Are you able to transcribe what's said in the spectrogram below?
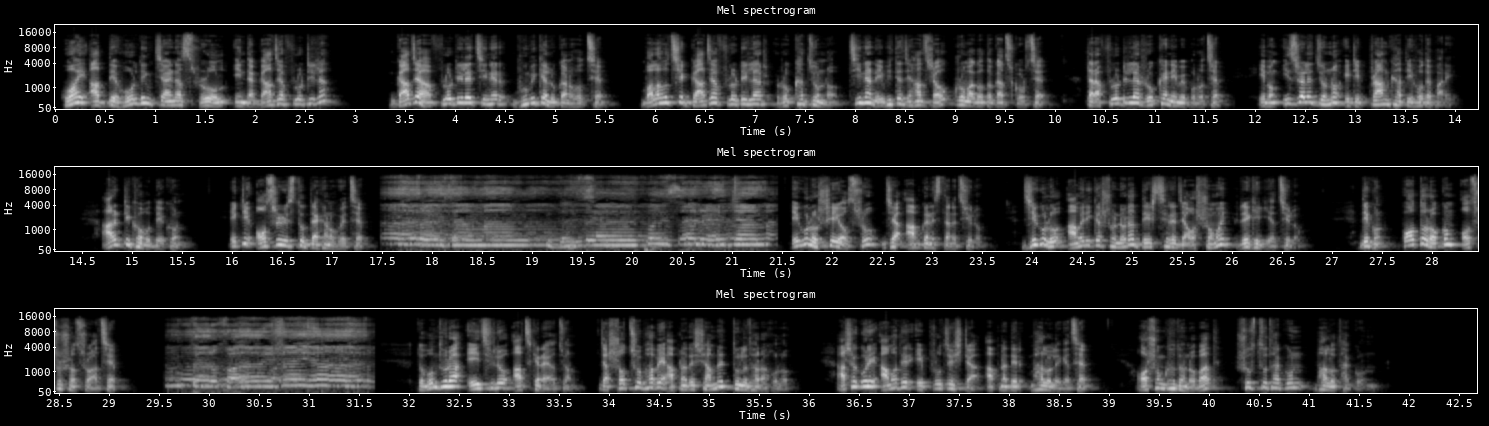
why are they holding China's role in the Gaza flotilla? Gaza ফ্লোটিলে চীনের ভূমিকা লুকানো হচ্ছে। বলা হচ্ছে গাজা ফ্লোটিলার রক্ষার জন্য চীনা নেভিতে জাহাজরাও ক্রমাগত কাজ করছে। তারা ফ্লোটিলার রক্ষায় নেমে পড়েছে এবং ইসরায়েলের জন্য এটি প্রাণঘাতী হতে পারে। আরেকটি খবর দেখুন, একটি অস্ত্রের স্তূপ দেখানো হয়েছে। এগুলো সেই অস্ত্র যা আফগানিস্তানে ছিল, যেগুলো আমেরিকার সৈন্যরা দেশ ছেড়ে যাওয়ার সময় রেখে গিয়েছিল। দেখুন, কত রকম অস্ত্রশস্ত্র আছে। তো বন্ধুরা, এই ছিল আজকের আয়োজন, যা স্বচ্ছভাবে আপনাদের সামনে তুলে ধরা হলো। আশা করি আমাদের এই প্রচেষ্টা আপনাদের ভালো লেগেছে। অসংখ্য ধন্যবাদ, সুস্থ থাকুন, ভালো থাকুন।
